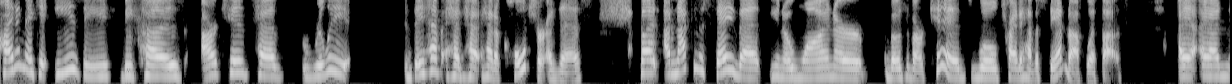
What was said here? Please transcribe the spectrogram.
try to make it easy because our kids have really they have had, had had a culture of this. But i'm not going to say that you know one or both of our kids will try to have a standoff with us. I, and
